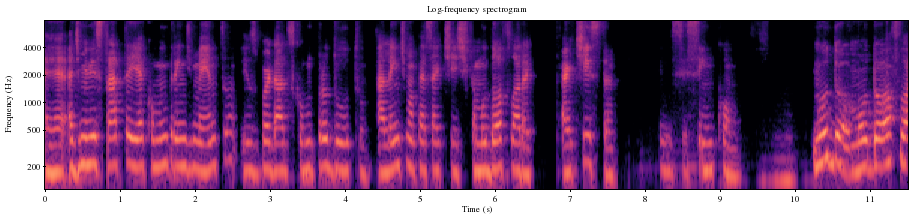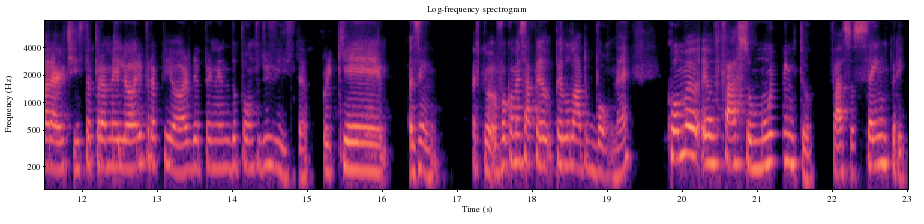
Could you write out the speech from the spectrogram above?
é, administrar a teia como empreendimento e os bordados como produto, além de uma peça artística, mudou a Flora artista? Se sim, como? Mudou, mudou a Flora artista para melhor e para pior, dependendo do ponto de vista. Porque, assim, acho que eu vou começar pelo, pelo lado bom, né? Como eu, faço muito, faço sempre,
